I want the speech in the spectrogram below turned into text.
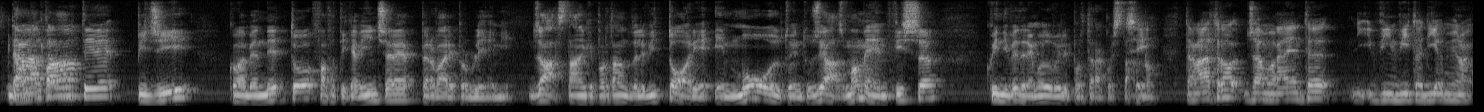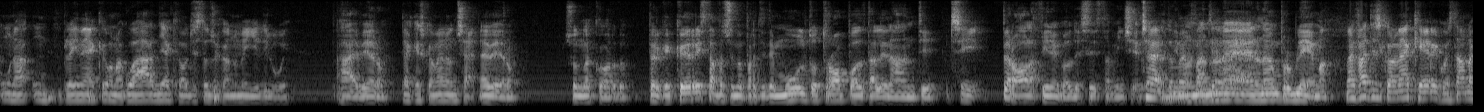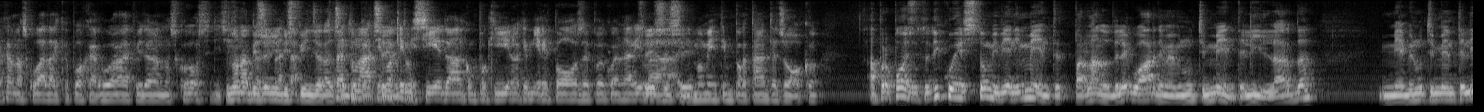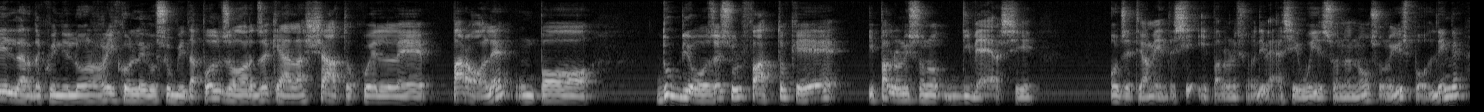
Da una parte PG, come abbiamo detto, fa fatica a vincere per vari problemi. Già sta anche portando delle vittorie e molto entusiasmo a Memphis, quindi vedremo dove li porterà quest'anno. Sì. Tra l'altro, già Morant vi invito a dirmi una, una, un playmaker, una guardia che oggi sta giocando meglio di lui. Ah, è vero. Perché secondo me non c'è. È vero. Sono d'accordo. Perché Curry sta facendo partite molto troppo altalenanti. Sì. Però alla fine Golden State sta vincendo. Certo, ma non, non, è, non, è, un problema. Ma infatti, secondo me, Curry quest'anno che è una squadra che può carburare più dell'anno scorso. Dice, non ha bisogno aspetta, di spingere al 100%. Aspetta un attimo che mi siedo anche un pochino, che mi riposo e poi quando arriva sì, sì, il sì. momento importante gioco. A proposito di questo, mi viene in mente, parlando delle guardie, mi è venuto in mente Lillard. Mi è venuto in mente Lillard, quindi lo ricollego subito a Paul George che ha lasciato quelle parole un po' dubbiose sul fatto che i palloni sono diversi. Oggettivamente sì, i palloni sono diversi, i Wilson non sono gli Spalding.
